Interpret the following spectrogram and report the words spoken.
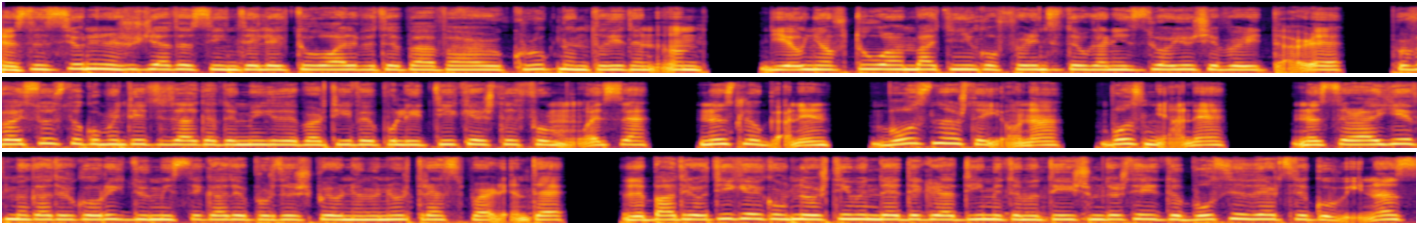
Në sesionin e Shoqatës së Intelektualëve të Pavarur Krug nëntëdhjetë e nëntë, dje u njoftua mbajtja e një konference të organizatave joqeveritare, përfaqësues të komunitetit akademik dhe partive politike shtetformuese, nën sloganin Bosna është e jona, Bosnjane, në Sarajevë më katër korrik dy mijë e katër për të shprehur në mënyrë transparente dhe patriotike kundërshtimin ndaj degradimit të mëtejshëm të shtetit të Bosnjë dhe Hercegovinës.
